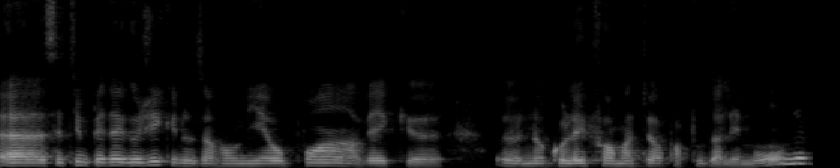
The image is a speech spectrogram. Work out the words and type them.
Euh, c'est une pédagogie que nous avons mis au point avec nos collègues formateurs partout dans le monde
